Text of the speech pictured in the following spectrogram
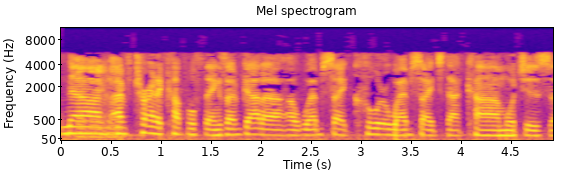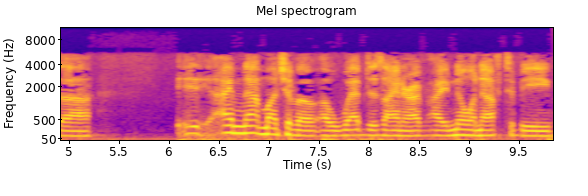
No, I've. I've tried a couple things. I've got a, a website, coolerwebsites.com, which is uh, I- I'm not much of a, a web designer. I've, I know enough to be,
